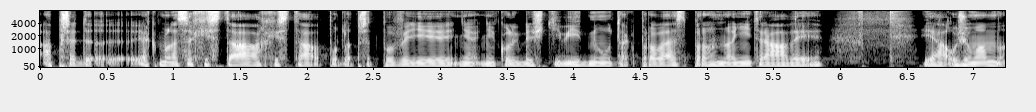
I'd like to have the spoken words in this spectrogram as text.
a před, jakmile se chystá, chystá podle předpovědi ně, několik deštivých dnů, tak provést prohnojení trávy. Já už ho mám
